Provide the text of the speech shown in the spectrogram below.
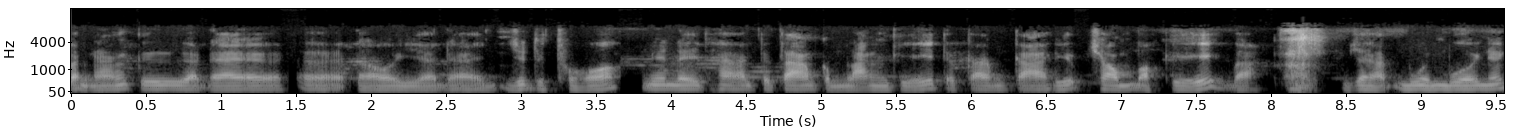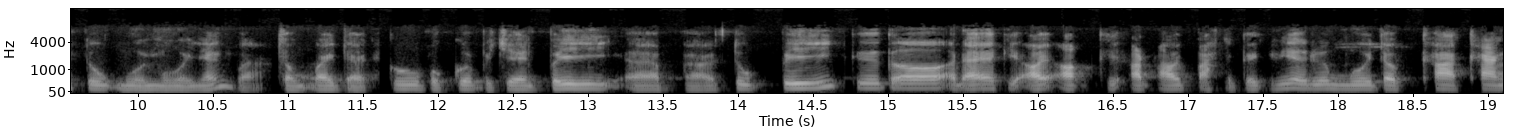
ប៉ុណ្ណឹងគឺដែលដោយដែលយុទ្ធធរមានន័យថាទៅតាមកម្លាំងគេទៅតាមការរៀបចំរបស់គេបាទចាមួយមួយហ្នឹងទូកមួយមួយហ្នឹងបាទសំបីតែគូប្រកួតប្រជែង2ទូក2គឺក៏ដែលគេឲ្យអត់គេអត់ឲ្យប៉ះទង្គិចគ្នារឿងមួយទៅខាខាំង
